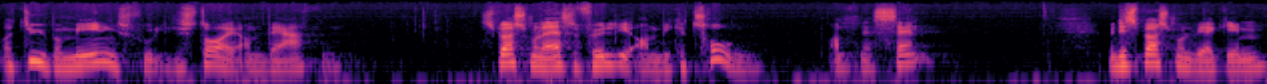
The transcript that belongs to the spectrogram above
og dyb og meningsfuld historie om verden. Spørgsmålet er selvfølgelig, om vi kan tro den, om den er sand. Men det spørgsmål vil jeg gemme.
